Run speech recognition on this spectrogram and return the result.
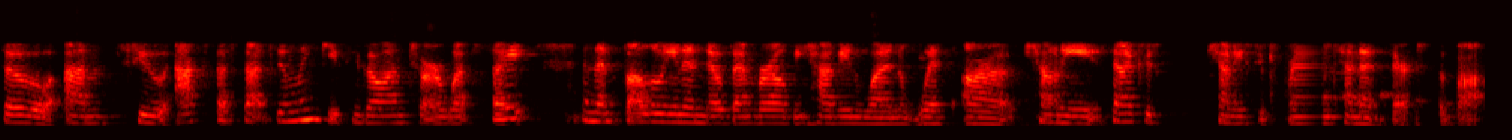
so um, to access that Zoom link, you can go onto our website. And then following in November, I'll be having one with our county, Santa Cruz County Superintendent Faris Sabbah.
